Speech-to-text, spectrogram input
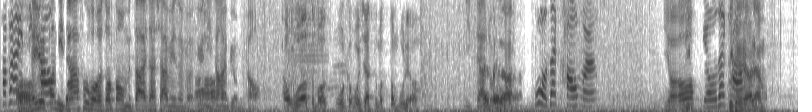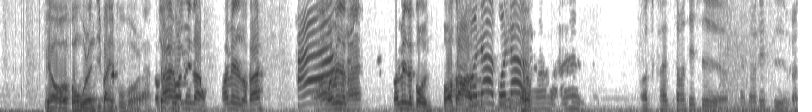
啪啪一起敲月光，。你等下复活的时候帮我们炸一下下面那个，因为你伤害比我们高。啊，我要怎么我我现在怎么动不了？你等下就活了。我有在敲吗？有，有在你可能要敲。两，没有，我用无人机帮你复活了。走开，外面的，外面的走开，好，外面的来外面的滚，我要炸了。滚了滚晚了。安晚安。我只看什么电视？我只看什么电视？看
